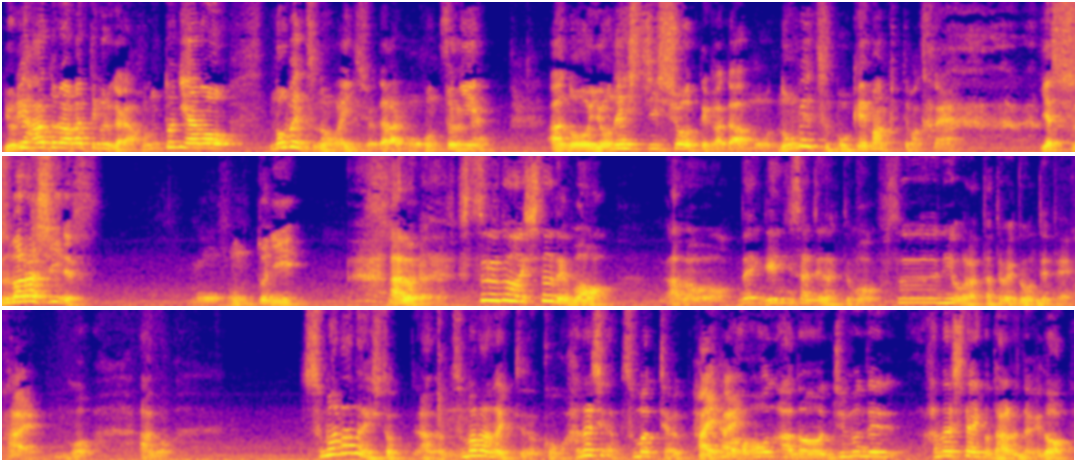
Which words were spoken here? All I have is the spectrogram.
よりハードル上がってくるから本当にあののべつの方がいいんですよ。だからもう本当に、ね。あの米七師匠って方はもうのべつボケまくってますね。いや素晴らしいです。もう本当にあの普通の人でもあの、ね、芸人さんじゃなくても普通にほら例えば飲んでて、はい。もうあのつまらない人あの、うんつまらないっていうのはこう話が詰まっちゃう、はいはい。あの自分で話したいことあるんだけど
